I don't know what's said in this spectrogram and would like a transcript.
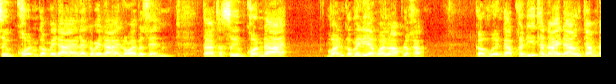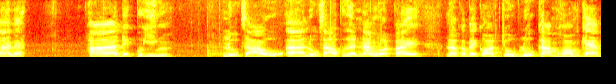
สืบค้นก็ไม่ได้อะไรก็ไม่ได้ร้อยเปอร์เซ็นต์แต่ถ้าสืบค้นได้มันก็ไม่เรียกว่ารับหรอกครับ ก็เหมือนกับคดีทนายดังจำได้ไหมพาเด็กผู้หญิง ลูกสาวอ่าลูกสาวเพื่อนนั่งรถไป แล้วก็ไปกอดจูบลูกคำหอมแก้ม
